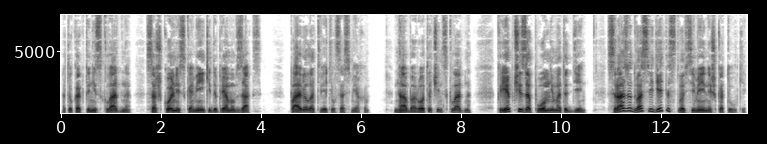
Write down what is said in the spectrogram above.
а то как-то нескладно, со школьной скамейки да прямо в ЗАГС, Павел ответил со смехом. Наоборот, очень складно. Крепче запомним этот день. Сразу два свидетельства в семейной шкатулке.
